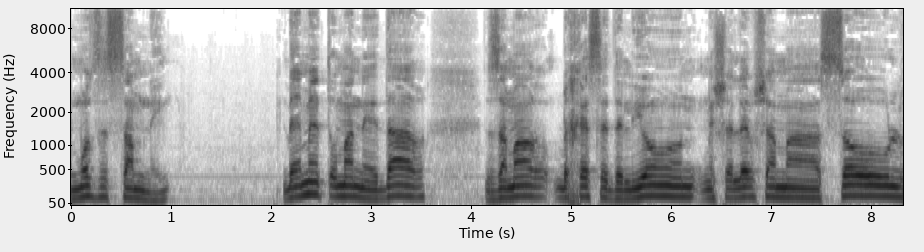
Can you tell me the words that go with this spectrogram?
מוזס סמני. באמת אומן נהדר, זמר בחסד עליון, משלב שם סול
